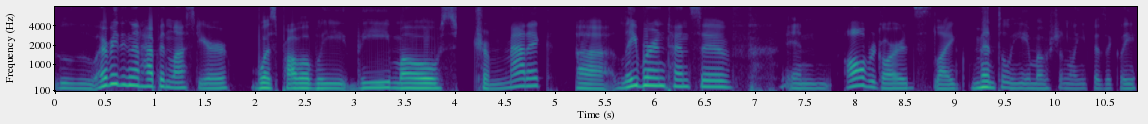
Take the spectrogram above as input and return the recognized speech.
everything that happened last year was probably the most traumatic, uh, labor intensive in all regards, like mentally, emotionally, physically,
